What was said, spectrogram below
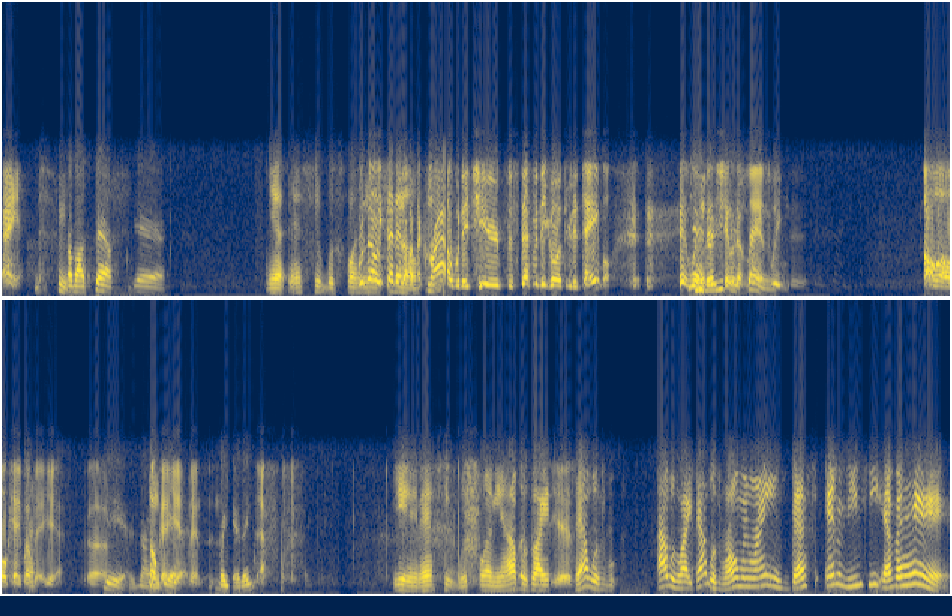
Damn. About Steph, yeah. Yeah, that shit was funny. Well, no, he said that hell. about the crowd when they cheered for Stephanie going through the table. when Yeah, Vince you showed said up last week. Oh, oh, okay, my bad. Yeah. Uh, Yeah. No, okay, yeah. yeah, Vince. But yeah, they Steph. Yeah, that shit was funny. I was like, Yes. that was, I was like, that was Roman Reigns' best interview he ever had.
